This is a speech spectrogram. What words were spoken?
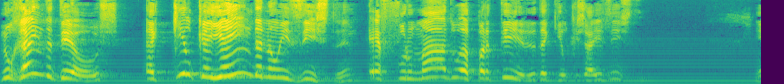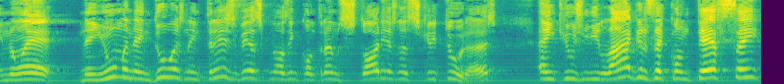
No reino de Deus, aquilo que ainda não existe é formado a partir daquilo que já existe. E não é nenhuma, nem duas, nem três vezes que nós encontramos histórias nas Escrituras em que os milagres acontecem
